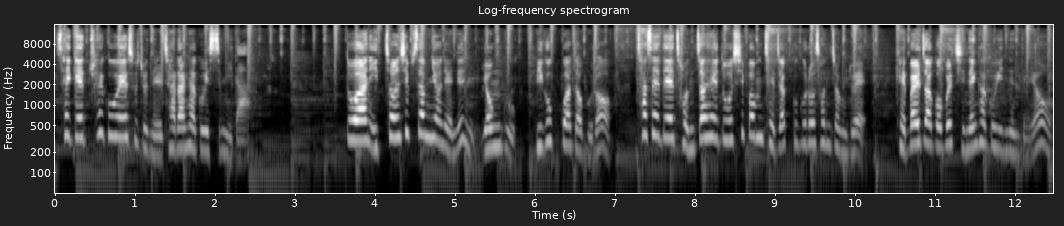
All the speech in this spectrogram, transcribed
세계 최고의 수준을 자랑하고 있습니다. 또한 2013년에는 영국, 미국과 더불어 차세대 전자해도 시범 제작국으로 선정돼 개발 작업을 진행하고 있는데요.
